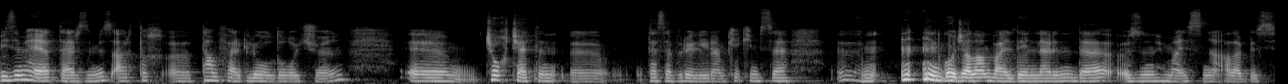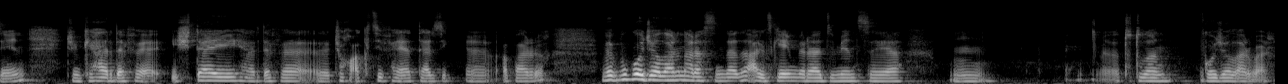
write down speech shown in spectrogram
bizim həyat tərzimiz artıq ə, e, tam fərqli olduğu üçün ə, e, çox çətin ə, e, təsəvvür eləyirəm ki, kimsə ə, qocalan valideynlərini də özünün himayəsinə ala bilsin. Çünki hər dəfə işdəyik, hər dəfə çox aktiv həyat tərzi ə, aparırıq və bu qocaların arasında da Alzheimer, demensiyaya tutulan qocalar var.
